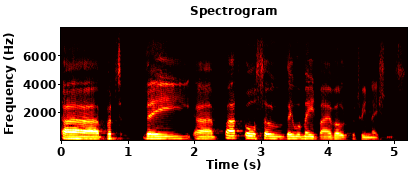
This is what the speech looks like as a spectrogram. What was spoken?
uh, but they, but also they were made by a vote between nations.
